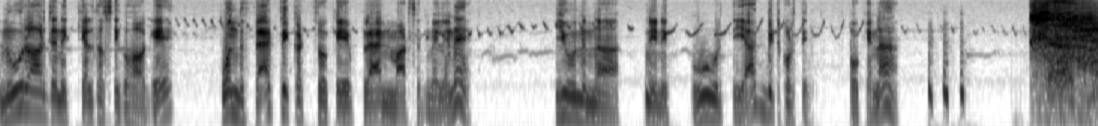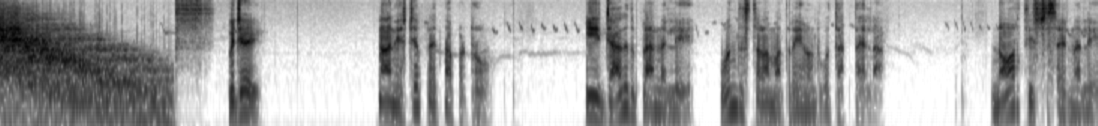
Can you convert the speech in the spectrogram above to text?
ನೂರಾರು ಜನಕ್ಕೆ ಕೆಲಸ ಸಿಗೋ ಹಾಗೆ ಒಂದು ಫ್ಯಾಕ್ಟ್ರಿ ಕಟ್ಸೋಕೆ ಪ್ಲಾನ್ ಮಾಡಿಸಿದ್ಮೇಲೆನೆ ಇವನನ್ನ ನಿನಗೆ ಪೂರ್ತಿಯಾಗಿ ಬಿಟ್ಕೊಡ್ತೀನಿ. ಓಕೆನಾ? ವಿಜಯ್ ನಾನು ಎಷ್ಟೇ ಪ್ರಯತ್ನ ಪಟ್ಟರು ಈ ಜಾಗದ ಪ್ಲಾನ್ನಲ್ಲಿ ಒಂದು ಸ್ಥಳ ಮಾತ್ರ ಏನು ಅಂತ ಗೊತ್ತಾಗ್ತಾ ಇಲ್ಲ. ನಾರ್ತ್ ಈಸ್ಟ್ ಸೈಡ್ನಲ್ಲಿ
